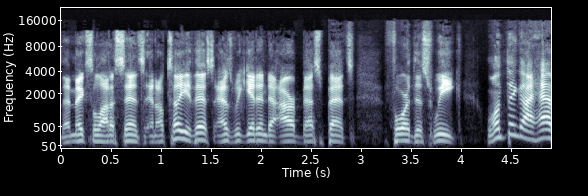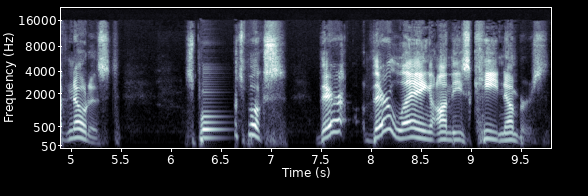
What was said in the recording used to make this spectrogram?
that makes a lot of sense. And I'll tell you this as we get into our best bets for this week, one thing I have noticed sports books, they're they're laying on these key numbers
